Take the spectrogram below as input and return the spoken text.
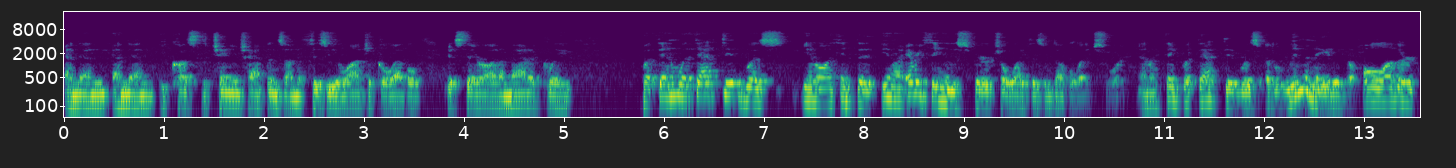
and then and then because the change happens on a physiological level, it's there automatically. But then what that did was, you know, I think that you know everything in the spiritual life is a double-edged sword, and I think what that did was it eliminated the whole other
